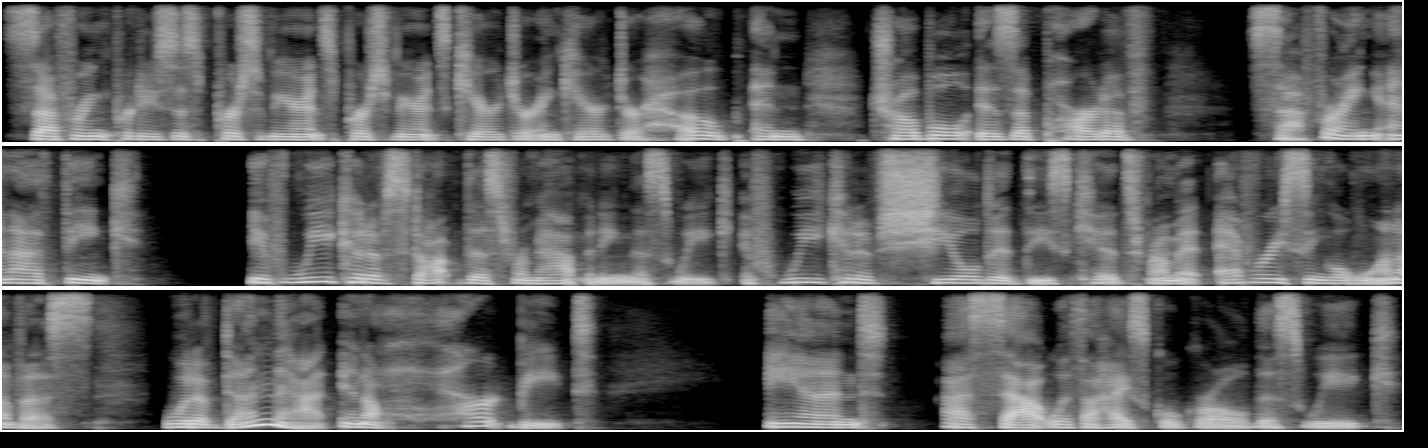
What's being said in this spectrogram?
suffering produces perseverance, perseverance, character, and character, hope. And trouble is a part of suffering. And I think if we could have stopped this from happening this week, if we could have shielded these kids from it, every single one of us would have done that in a heartbeat. And I sat with a high school girl this week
